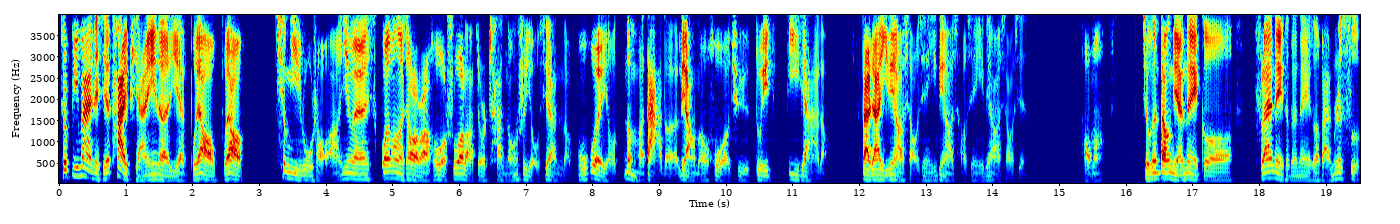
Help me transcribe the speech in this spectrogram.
就闭麦这鞋太便宜的，也不要不要。轻易入手啊，因为官方的小伙伴和我说了，就是产能是有限的，不会有那么大的量的货去堆低价的，大家一定要小心，一定要小心，一定要小心，好吗？就跟当年那个 Flyknit 的那个百分之四，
